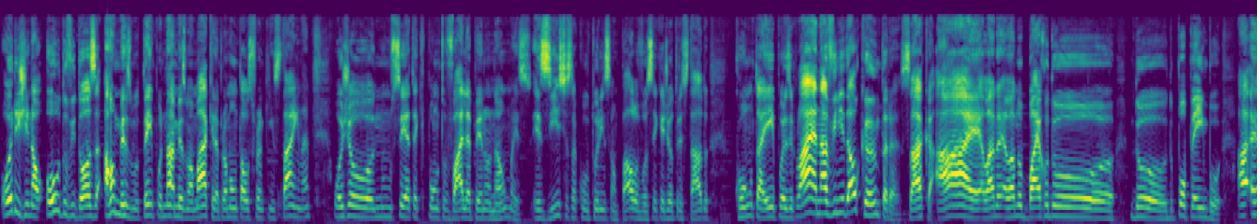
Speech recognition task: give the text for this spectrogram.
original ou duvidosa ao mesmo tempo na mesma máquina para montar os Frankenstein, né? Hoje eu não sei até que ponto vale a pena ou não, mas existe essa cultura em São Paulo. Você que é de outro estado, conta aí, por exemplo, ah, é na Avenida Alcântara, saca? Ah, é lá, é lá no bairro do, do, do Popembo. Ah, é,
